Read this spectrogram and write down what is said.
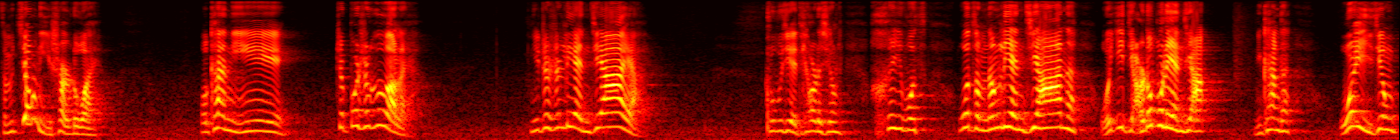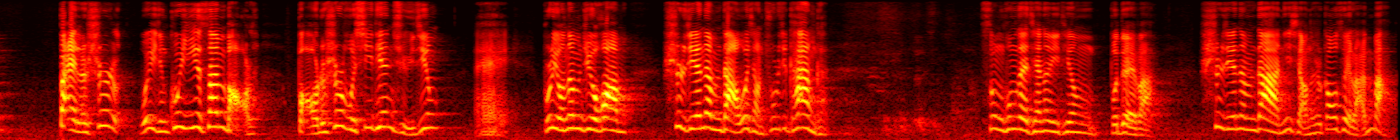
怎么教你事儿多呀？我看你这不是饿了呀，你这是恋家呀。”猪八戒挑着行李：“嘿，我我怎么能练家呢？我一点都不练家。你看看，我已经拜了师了，我已经皈依三宝了，保着师傅西天取经。哎，不是有那么句话吗？世界那么大，我想出去看看。孙悟空在前头一听，不对吧？世界那么大，你想的是高翠兰吧？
